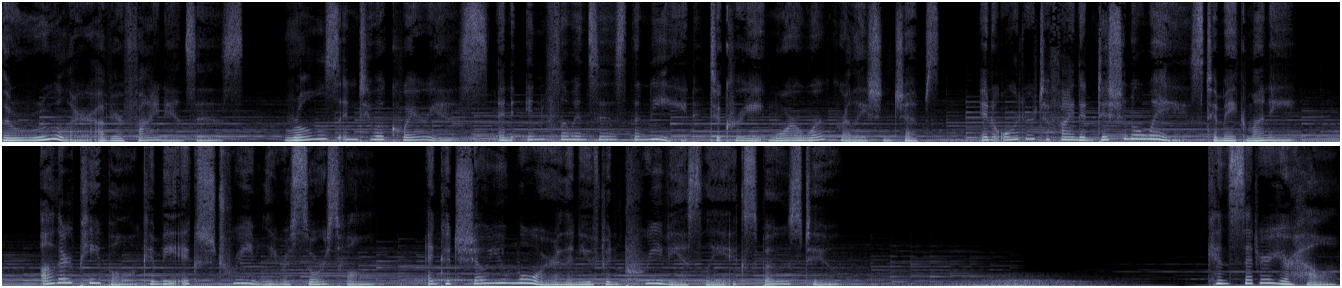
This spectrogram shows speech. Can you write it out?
the ruler of your finances, rolls into Aquarius and influences the need to create more work relationships in order to find additional ways to make money. Other people can be extremely resourceful and could show you more than you've been previously exposed to. Consider your health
